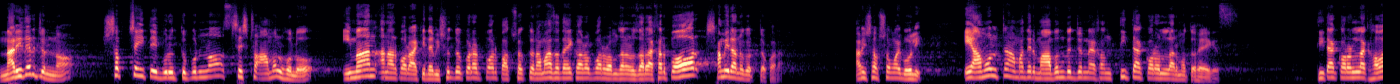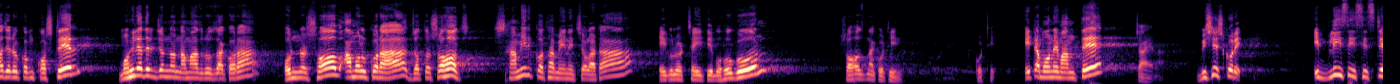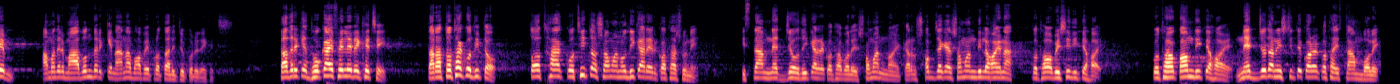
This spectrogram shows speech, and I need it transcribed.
নারীদের জন্য সবচাইতে গুরুত্বপূর্ণ শ্রেষ্ঠ আমল হলো ইমান আনার পর আকিদা বিশুদ্ধ করার পর, পাঁচ শক্ত নামাজ আদায় করার পর রমজান রোজা রাখার পর স্বামীর আনুগত্য করা। আমি সব সময় বলি, এই আমলটা আমাদের মা বোনদের জন্য এখন তিতা করল্লার মতো হয়ে গেছে। তিতা করল্লা খাওয়া যেরকম কষ্টের, মহিলাদের জন্য নামাজ রোজা করা, অন্য সব আমল করা যত সহজ, স্বামীর কথা মেনে চলাটা এগুলোর চাইতে বহুগুণ সহজ না কঠিন? কঠিন। এটা মনে মানতে চায় না। বিশেষ করে ইবলিস সিস্টেম আমাদের মা বোনদেরকে নানাভাবে প্রতারিত করে রেখেছে। তাদেরকে ধোকায় ফেলে রেখেছে। তারা তথাকথিত তথাকথিত সমান অধিকারের কথা শুনে। ইসলাম ন্যায্য অধিকারের কথা বলে সমান নয়, কারণ সব জায়গায় সমান দিলে হয় না, কোথাও বেশি দিতে হয়, কোথাও কম দিতে হয়, ন্যায্যতা নিশ্চিত করার কথা ইসলাম বলে।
